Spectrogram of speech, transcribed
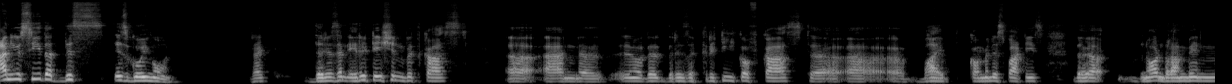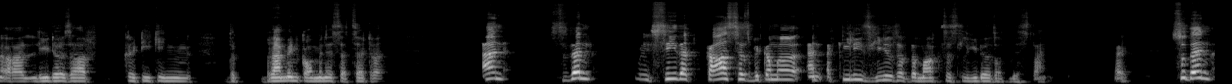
and you see that this is going on, right? There is an irritation with caste. Uh, and uh, you know there, there is a critique of caste uh, uh by communist parties. The non-Brahmin leaders are critiquing the Brahmin communists, etc. And so then we see that caste has become a, an Achilles' heels of the Marxist leaders of this time, right? So then,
